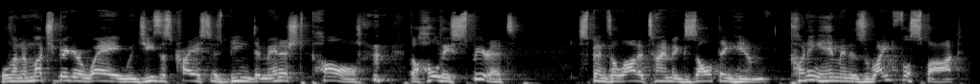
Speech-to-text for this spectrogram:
Well, in a much bigger way, when Jesus Christ is being diminished, Paul, the Holy Spirit, spends a lot of time exalting him, putting him in his rightful spot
